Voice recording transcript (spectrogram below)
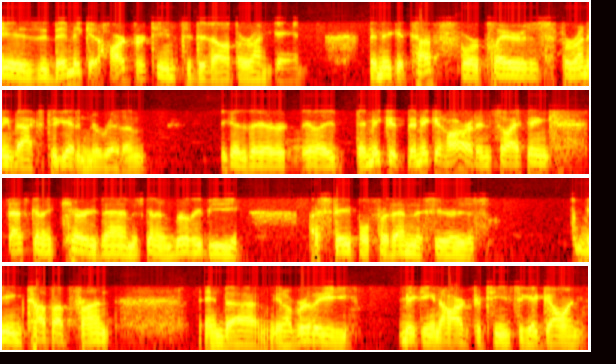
is they make it hard for teams to develop a run game. They make it tough for players for running backs to get into rhythm because they're they they make it they make it hard, and so I think that's going to carry them. It's going to really be a staple for them this year is being tough up front and uh, you know really making it hard for teams to get going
